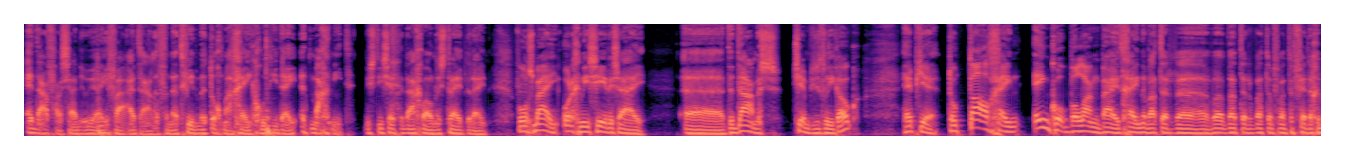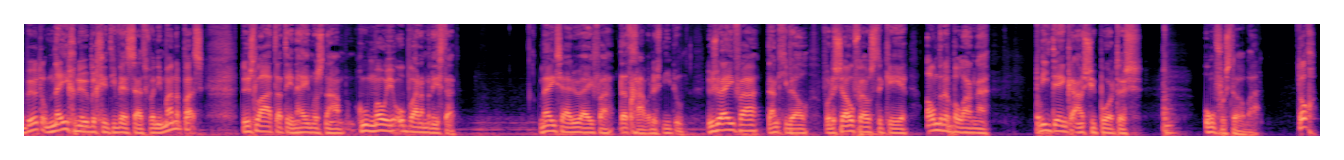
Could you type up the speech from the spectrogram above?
En daarvan zei de UEFA uiteindelijk van dat vinden we toch maar geen goed idee. Het mag niet. Dus die zetten daar gewoon een streep doorheen. Volgens mij organiseren zij eh, de dames Champions League ook. Heb je totaal geen enkel belang bij hetgene wat er, eh, wat, er, wat, er, wat er verder gebeurt. Om negen uur begint die wedstrijd van die mannen pas. Dus laat dat in hemelsnaam. Hoe mooie opwarmer is dat? Nee, zei UEFA, dat gaan we dus niet doen. Dus UEFA, dankjewel voor de zoveelste keer. Andere belangen. Niet denken aan supporters. Onvoorstelbaar. Toch?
